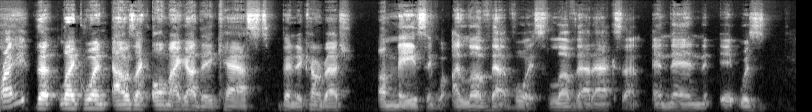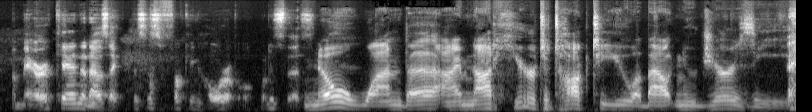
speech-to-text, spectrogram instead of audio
Right? That like when I was like, oh my god, they cast Benedict Cumberbatch, amazing. I love that voice, love that accent, and then it was American, and I was like, this is fucking horrible. What is this? No, Wanda, I'm not here to talk to you about New Jersey.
